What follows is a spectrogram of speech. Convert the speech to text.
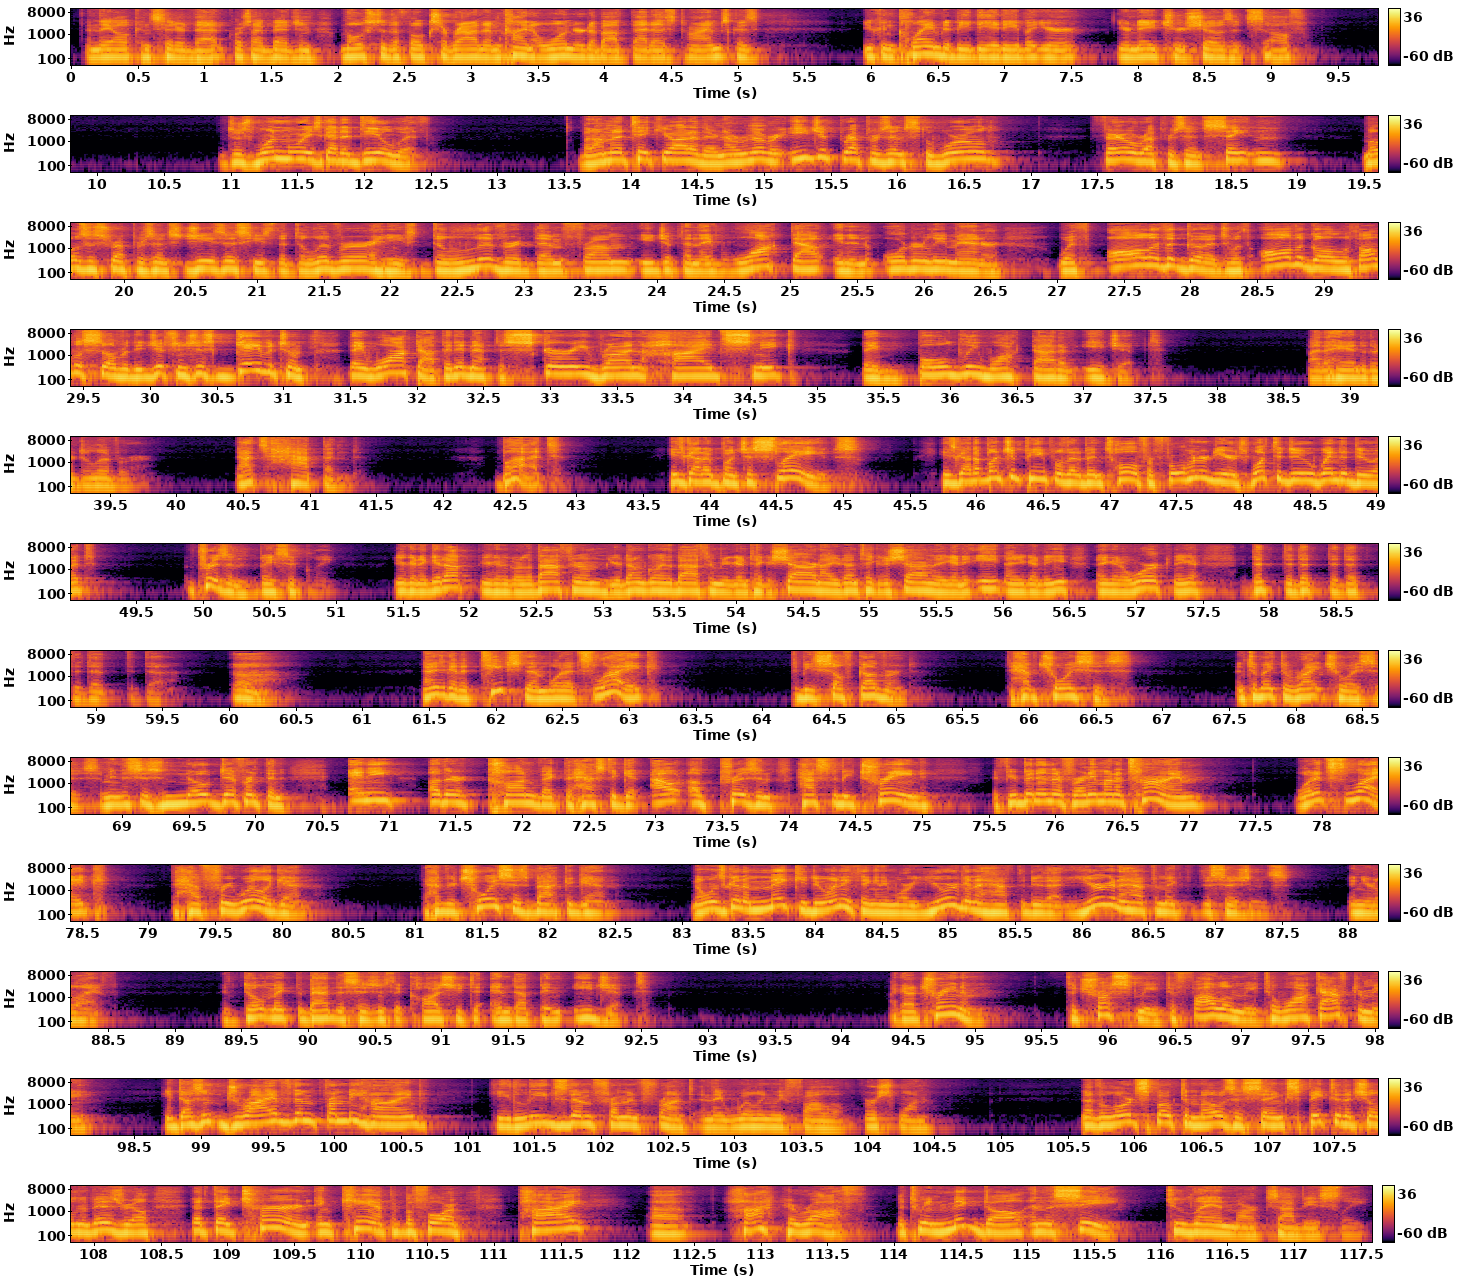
and they all considered that. Of course, I imagine most of the folks around him kind of wondered about that as times because you can claim to be deity, but your, your nature shows itself. There's one more he's got to deal with. But I'm going to take you out of there. Now remember, Egypt represents the world, Pharaoh represents Satan, Moses represents Jesus. He's the deliverer, and he's delivered them from Egypt, and they've walked out in an orderly manner with all of the goods, with all the gold, with all the silver. The Egyptians just gave it to them. They walked out. They didn't have to scurry, run, hide, sneak. They boldly walked out of Egypt by the hand of their deliverer. That's happened. But he's got a bunch of slaves. He's got a bunch of people that have been told for 400 years what to do, when to do it. Prison, basically. You're going to get up, you're going to go to the bathroom, you're done going to the bathroom, you're going to take a shower, now you're done taking a shower, now you're going to eat, now you're going to eat, now you're going to work, now you're going to. Now he's going to teach them what it's like to be self governed to have choices and to make the right choices. I mean, this is no different than any other convict that has to get out of prison, has to be trained, if you've been in there for any amount of time, what it's like to have free will again, to have your choices back again. No one's going to make you do anything anymore. You're going to have to do that. You're going to have to make the decisions in your life. And don't make the bad decisions that cause you to end up in Egypt. I got to train them to trust me, to follow me, to walk after me. He doesn't drive them from behind, he leads them from in front, and they willingly follow. Verse 1. Now the Lord spoke to Moses, saying, Speak to the children of Israel that they turn and camp before Pi uh, Hahiroth, between Migdol and the sea, two landmarks, obviously,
